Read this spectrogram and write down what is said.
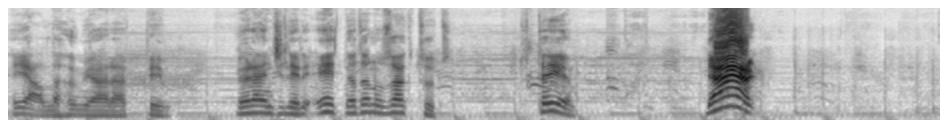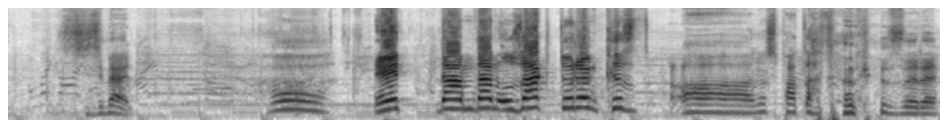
Hey Allah'ım ya Rabbim. Öğrencileri Etna'dan uzak tut. Tutayım. Der! Sizi ben. Ah, Etna'mdan uzak durun kız. Aa nasıl patlattım kızları.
